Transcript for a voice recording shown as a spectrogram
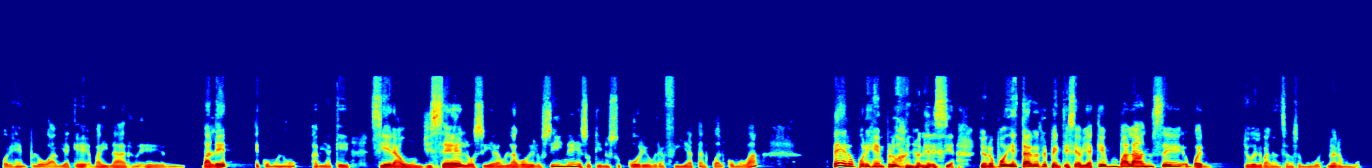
Por ejemplo, había que bailar eh, ballet, eh, ¿cómo no? Había que, si era un Giselle o si era un Lago de los Cisnes, eso tiene su coreografía tal cual como va. Pero, por ejemplo, yo le decía, yo no podía estar de repente, si había que un balance, bueno, yo del balance no soy muy bueno, no era muy bueno.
